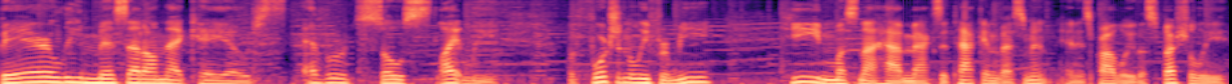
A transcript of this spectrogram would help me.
barely miss out on that KO, just ever so slightly. But fortunately for me, he must not have max attack investment, and it's probably the specially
